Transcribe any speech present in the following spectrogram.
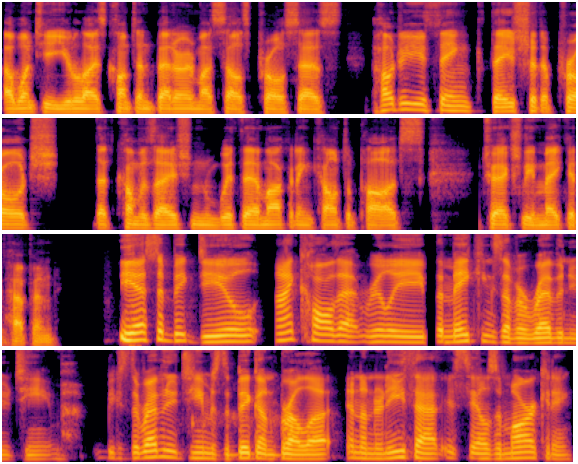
I want to utilize content better in my sales process. How do you think they should approach that conversation with their marketing counterparts to actually make it happen? Yeah, it's a big deal. I call that really the makings of a revenue team because the revenue team is the big umbrella, and underneath that is sales and marketing.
